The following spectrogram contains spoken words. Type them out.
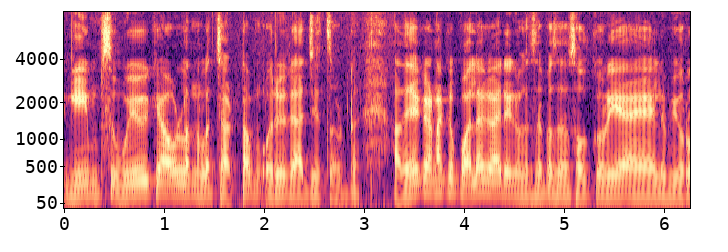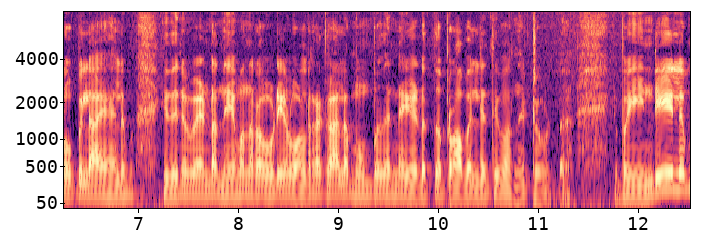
ഗെയിംസ് ഉപയോഗിക്കാവുള്ള എന്നുള്ള ചട്ടം ഒരു രാജ്യത്തുണ്ട്. അതേ കണക്ക് പല കാര്യങ്ങളും ഇപ്പോൾ സൗത്ത് കൊറിയ ആയാലും യൂറോപ്പിലായാലും ഇതിനു വേണ്ട നിയമ നടപടികൾ വളരെ കാലം മുമ്പ് തന്നെ എടുത്ത് പ്രാബല്യത്തിൽ വന്നിട്ടുമുണ്ട് ഇപ്പോൾ ഇന്ത്യയിലും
